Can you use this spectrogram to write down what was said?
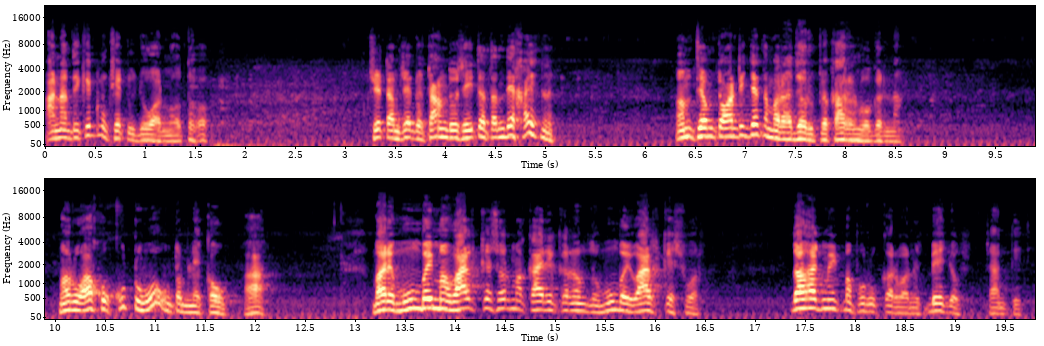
આનાથી કેટલું છેટું જોવાનું હતો? છેટામાં છેટો, ચાંદો છે એ તો તને દેખાય ને. આમથી આમ તો આંટી જાય તમારા હજાર રૂપિયા કારણ વગરના. મારું આખું કુટુંબ હો, હું તમને કહું, હા. મારે મુંબઈમાં વાલકેશ્વરમાં કાર્યક્રમ હતો, મુંબઈ વાલકેશ્વર. દસ જ મિનિટમાં પૂરું કરવાનું છે, બેજો શાંતિથી.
